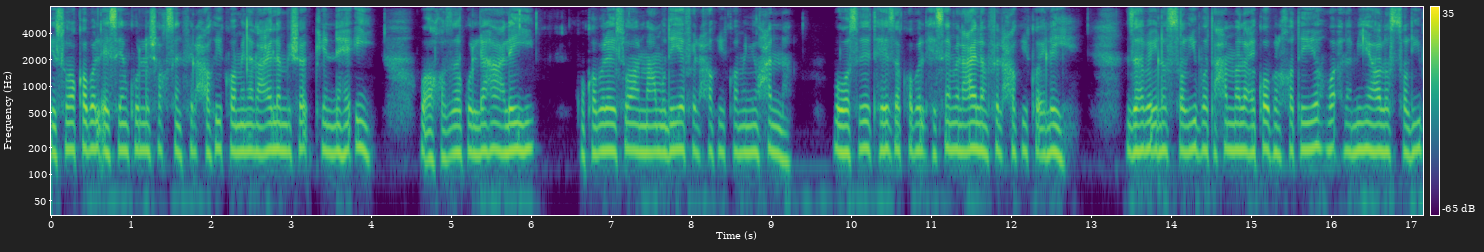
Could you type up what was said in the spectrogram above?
يسوع قبل آثام كل شخص في الحقيقة من العالم بشكل نهائي وأخذها كلها عليه. وقبل يسوع المعمودية في الحقيقة من يوحنا. بواسطة هذا قبل آثام العالم في الحقيقة إليه. ذهب إلى الصليب وتحمل عقاب الخطية وألمه على الصليب.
